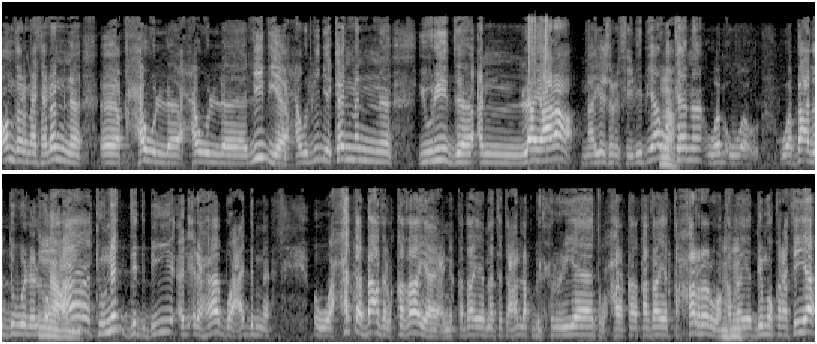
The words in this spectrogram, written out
انظر مثلا آه، حول حول ليبيا حول ليبيا كان من يريد أن لا يرى ما يجري في ليبيا نعم. وكان و و وبعض الدول الأخرى نعم. تندد بالإرهاب وعدم وحتى بعض القضايا يعني قضايا ما تتعلق بالحريات وقضايا التحرر وقضايا الديمقراطية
